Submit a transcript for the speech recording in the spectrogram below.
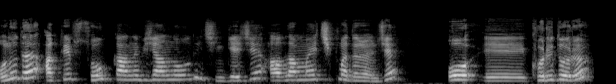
Onu da akrep soğukkanlı bir canlı olduğu için gece avlanmaya çıkmadan önce o e, koridoru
